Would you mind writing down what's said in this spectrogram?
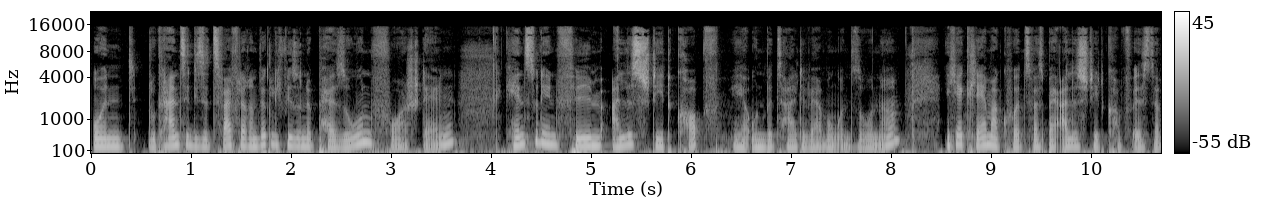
Und du kannst dir diese Zweiflerin wirklich wie so eine Person vorstellen. Kennst du den Film Alles steht Kopf? Ja, unbezahlte Werbung und so, ne? Ich erkläre mal kurz, was bei Alles steht Kopf ist. Da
